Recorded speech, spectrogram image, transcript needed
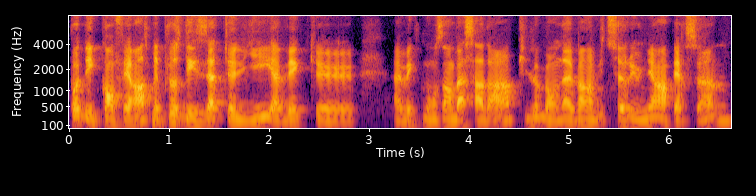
pas des conférences, mais plus des ateliers avec, euh, avec nos ambassadeurs. Puis là, ben, on avait envie de se réunir en personne.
